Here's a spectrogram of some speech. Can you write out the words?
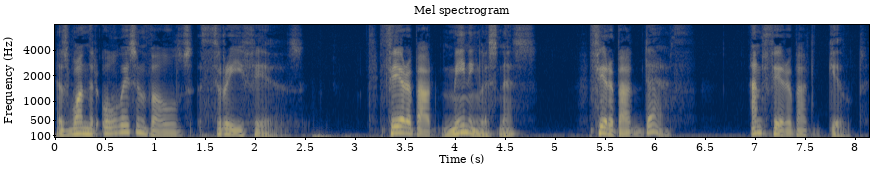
as one that always involves three fears fear about meaninglessness, fear about death, and fear about guilt.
